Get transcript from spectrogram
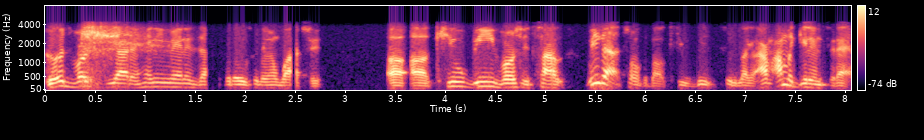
Goodz versus Giada Henny Man is out for those who didn't watch it. Uh, uh, QB versus Tyler. We gotta talk about QB too. Like I'm, I'm gonna get into that.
